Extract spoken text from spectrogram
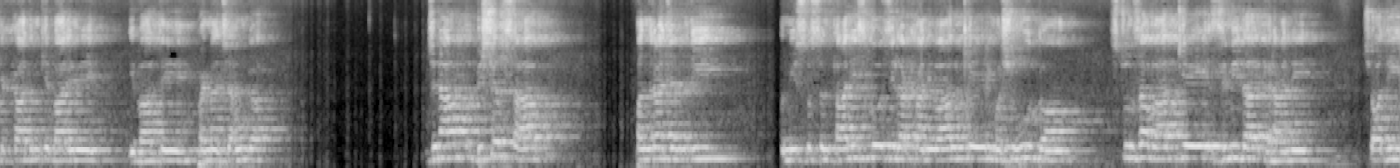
के खादम के बारे में ये बातें पढ़ना चाहूँगा। जनाब बिशप साहब, पंद्रह जनवरी उन्नीस सौ सैंतालीस को ज़िला खानेवाल के मशहूर गाँव स्टूजाबाद के ज़िम्मेदार घराने चौधरी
